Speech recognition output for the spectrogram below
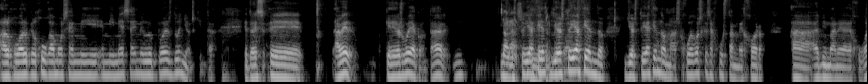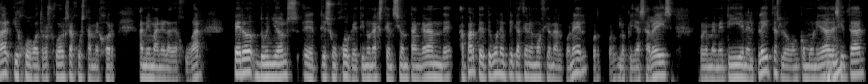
al jugador que jugamos en mi, en mi mesa y mi grupo es Duños Quinta. Entonces, eh, a ver, ¿qué os voy a contar? No, yo, no, estoy haciendo, yo estoy haciendo, yo estoy haciendo más juegos que se ajustan mejor a, a mi manera de jugar y juego otros juegos que se ajustan mejor a mi manera de jugar. Pero Dungeons eh, es un juego que tiene una extensión tan grande. Aparte, tengo una implicación emocional con él, por, por lo que ya sabéis, porque me metí en el playtest, luego en comunidades y tal.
